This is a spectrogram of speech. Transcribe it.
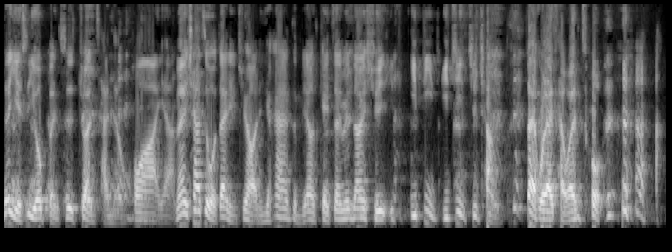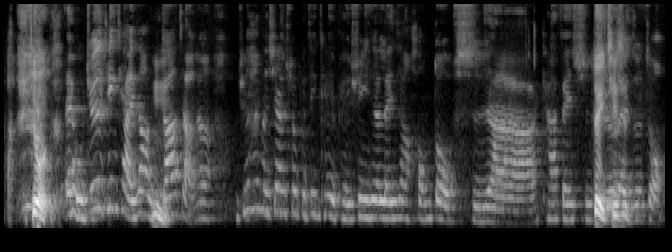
那也是有本事赚才能花呀。那下次我带你去好，你看看怎么样，可以在那边当然学一一技一技之长，带回来台湾做。就 哎、我觉得听起来像嗯。你刚刚讲那样，我觉得他们现在说不定可以培训一些类似像烘豆师啊、咖啡师之类的这种，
